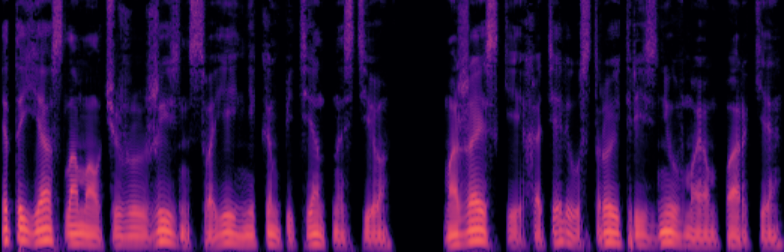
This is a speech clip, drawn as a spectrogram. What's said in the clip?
Это я сломал чужую жизнь своей некомпетентностью. Можайские хотели устроить резню в моем парке,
